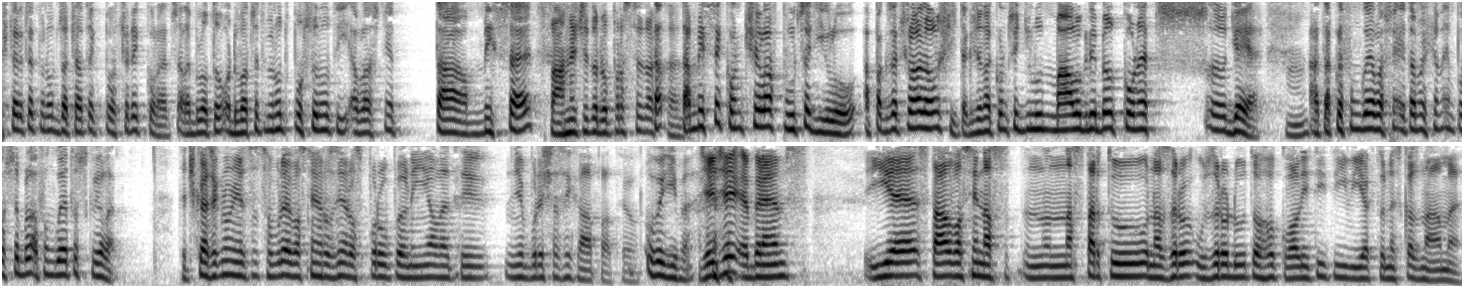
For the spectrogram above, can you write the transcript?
45 minut začátek, prostředek, konec, ale bylo to o 20 minut posunutý a vlastně ta mise... Vtáhne to do prostě ta, ta mise končila v půlce dílu a pak začala další, takže na konci dílu málo kdy byl konec eh, děje. Hmm. A takhle funguje vlastně i ta Mission Impossible a funguje to skvěle. Teďka řeknu něco, co bude vlastně hrozně rozporuplný, ale ty mě budeš asi chápat. Jo. Uvidíme. J.J. Abrams je stál vlastně na, na startu, na zro, u zrodu toho quality TV, jak to dneska známe.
